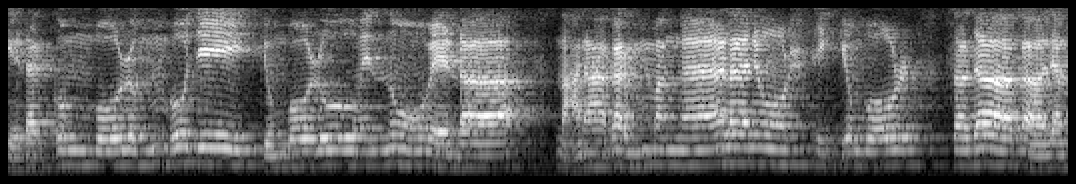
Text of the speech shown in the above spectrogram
കിടക്കുമ്പോഴും ഭുജിക്കുമ്പോഴും എന്നു വേണ്ട. നാനാകർമ്മങ്ങൾ അനുഷ്ഠിക്കുമ്പോൾ സദാകാലം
